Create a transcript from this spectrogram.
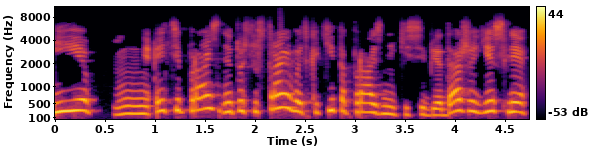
и эти праздники, то есть устраивать какие-то праздники себе, даже если э,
